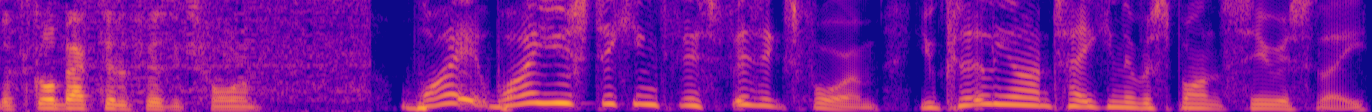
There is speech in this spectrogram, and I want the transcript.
Let's go back to the physics forum. Why why are you sticking to this physics forum? You clearly aren't taking the response seriously.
